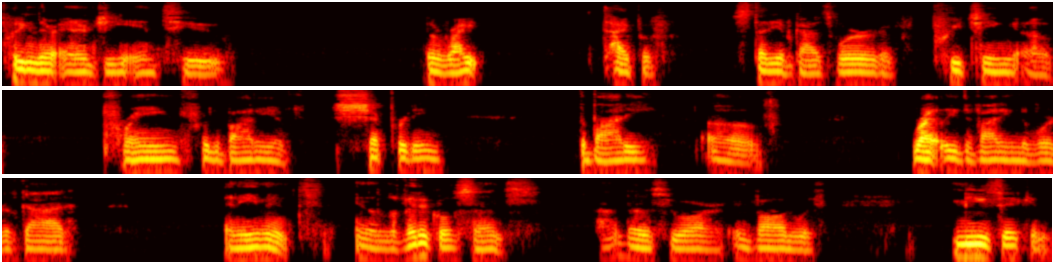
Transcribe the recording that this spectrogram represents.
putting their energy into the right type of study of God's word, of preaching, of praying for the body, of shepherding the body, of rightly dividing the word of God, and even in a Levitical sense, uh, those who are involved with music and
